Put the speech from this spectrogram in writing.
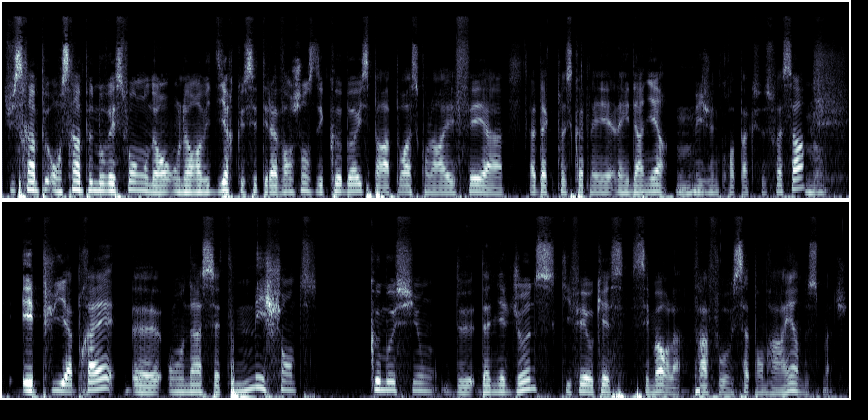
tu serais un peu, on serait un peu de mauvaise foi. On, a- on aurait envie de dire que c'était la vengeance des Cowboys par rapport à ce qu'on leur avait fait à, à Dak Prescott l'année dernière, Mhm. mais je ne crois pas que ce soit ça. Et puis après, euh, on a cette méchante commotion de Daniel Jones qui fait ok, c'est mort là. Enfin, faut s'attendre à rien de ce match.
